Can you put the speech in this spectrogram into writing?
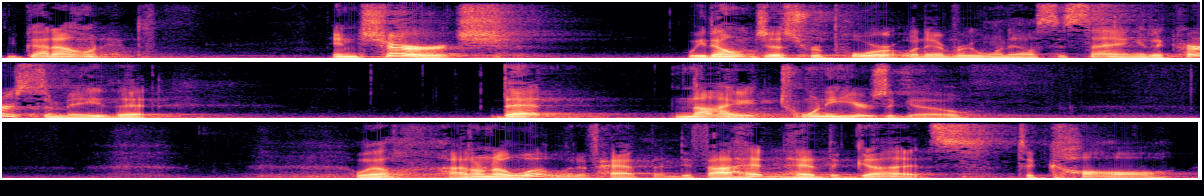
you've got to own it. In church, we don't just report what everyone else is saying. It occurs to me that that night 20 years ago, well, I don't know what would have happened if I hadn't had the guts to call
